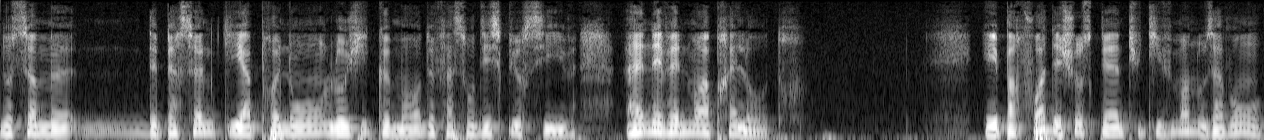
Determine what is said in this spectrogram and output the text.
nous sommes des personnes qui apprenons logiquement, de façon discursive, un événement après l'autre. Et parfois des choses qu'intuitivement nous avons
